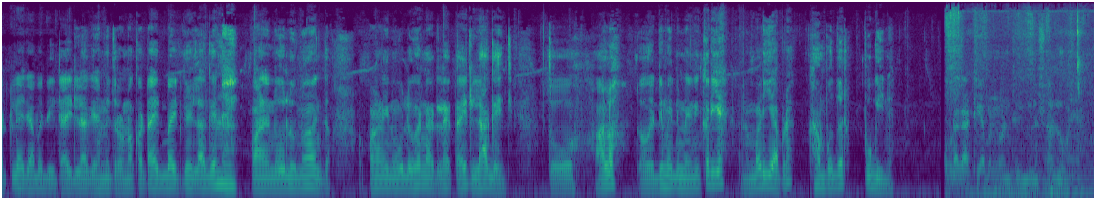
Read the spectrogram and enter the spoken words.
એટલે જ આ બધી ટાઈટ લાગે. મિત્રો, નકર ટાઈટ બાઈટ કંઈ લાગે નહીં. પાણીનું ઓલું ન હોય તો, પાણીનું ઓલું હોય ને, એટલે ટાઈટ લાગે જ. તો હાલો, તો હવે ધીમે ધીમે નીકળીએ અને મળીએ આપણે ખાંભોદર પૂગીને. આપણે ગાંઠિયા બનવાનું થઈ ગયું ચાલુ અહીંયા.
